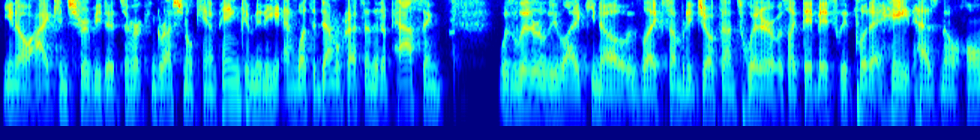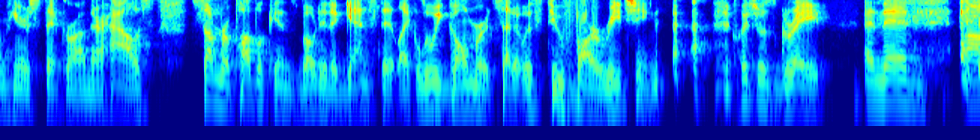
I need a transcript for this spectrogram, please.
you know, I contributed to her congressional campaign committee, and what the Democrats ended up passing was literally like, you know, it was like somebody joked on Twitter. It was like they basically put a hate has no home here sticker on their house. Some Republicans voted against it. Like Louie Gohmert said it was too far reaching, which was great. And then, um,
